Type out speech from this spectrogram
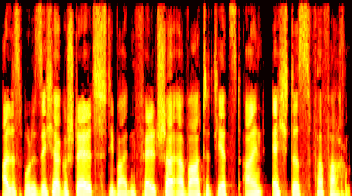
Alles wurde sichergestellt. Die beiden Fälscher erwartet jetzt ein echtes Verfahren.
